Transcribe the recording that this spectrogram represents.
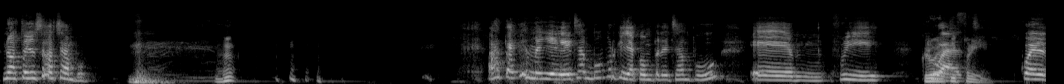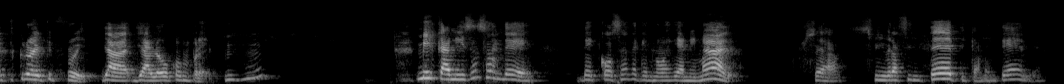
No estoy usando champú. Hasta que me llegue el champú, porque ya compré el champú eh, free. Cruelty free. Cruel- Cruelty free. Ya, ya lo compré. Mis camisas son de, de cosas de que no es de animal. O sea, fibra sintética, ¿me entiendes?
